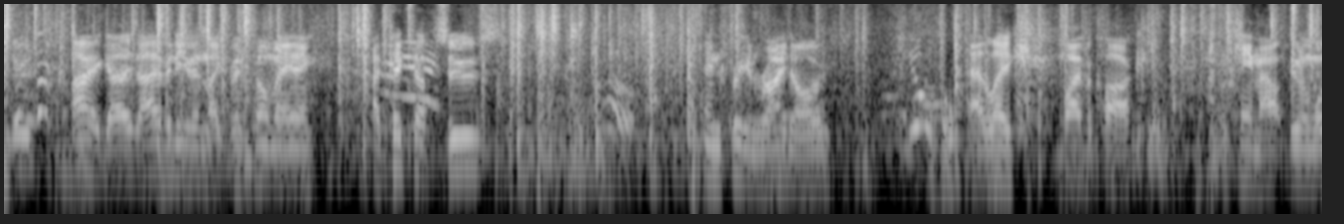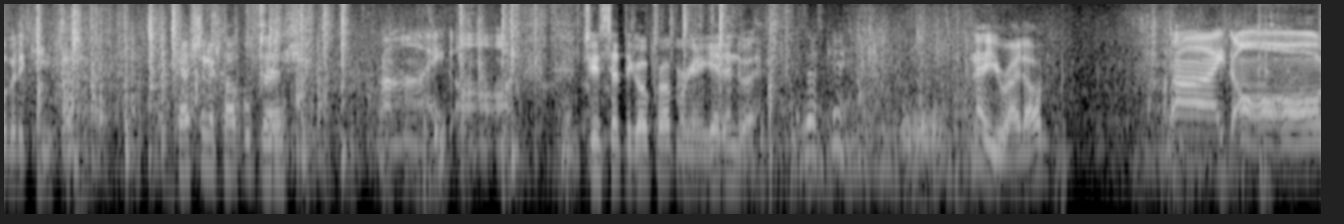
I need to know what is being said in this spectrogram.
dude. All right, guys, I haven't even like been filming anything. I picked up Sue's and friggin' Rye Dog at like five o'clock. We came out doing a little bit of king fishing, catching a couple fish. Rye Dog. Just gonna set the GoPro up and we're gonna get into it. that's king. I know you, Rye Dog. Rye Dog.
